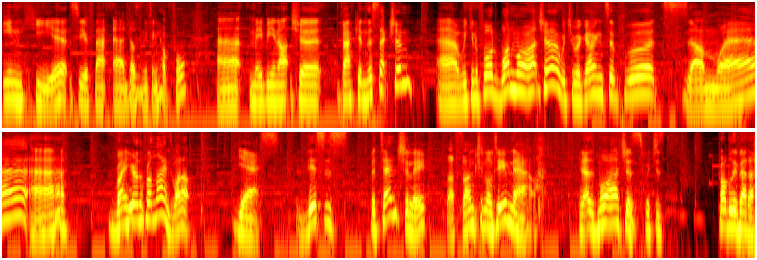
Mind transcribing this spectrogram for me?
in here, see if that uh, does anything helpful. Uh, maybe an archer back in this section. Uh, we can afford one more archer, which we're going to put somewhere. Uh, right here on the front lines. Why not? Yes. This is potentially the functional team now. It has more archers, which is probably better.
